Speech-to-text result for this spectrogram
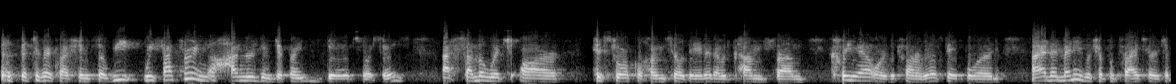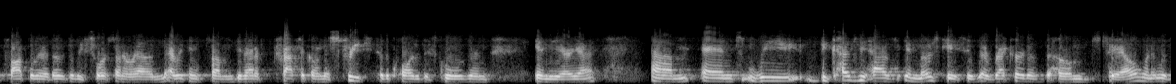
That's a great question. So we, we factor in hundreds of different data sources, uh, some of which are historical home sale data that would come from CREA or the Toronto Real Estate Board, uh, and then many of which are proprietary to Properly, or those that we source on our own, everything from the amount of traffic on the streets to the quality of the schools in, in the area. Um, and we, because we have in most cases a record of the home sale when it was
